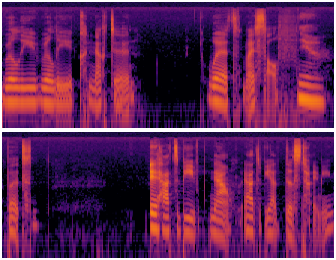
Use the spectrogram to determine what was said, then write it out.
really, really connected with myself. yeah But it had to be now. It had to be at this timing.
